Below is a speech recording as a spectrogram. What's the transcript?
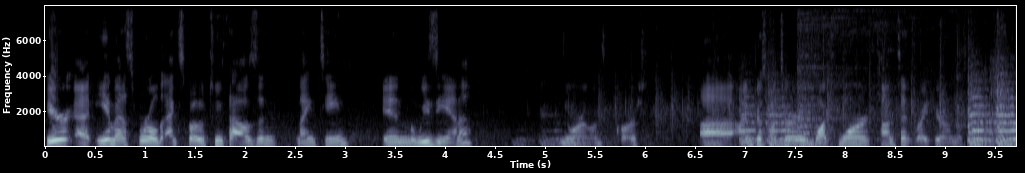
here at EMS World Expo 2019 in Louisiana, New Orleans, of course. Uh, I'm Chris Montera. Watch more content right here on this.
